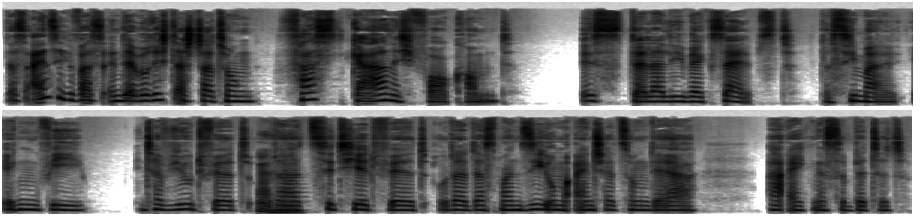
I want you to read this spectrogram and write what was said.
Das Einzige, was in der Berichterstattung fast gar nicht vorkommt, ist Stella Liebeck selbst. Dass sie mal irgendwie interviewt wird oder Mhm. zitiert wird oder dass man sie um Einschätzung der Ereignisse bittet.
